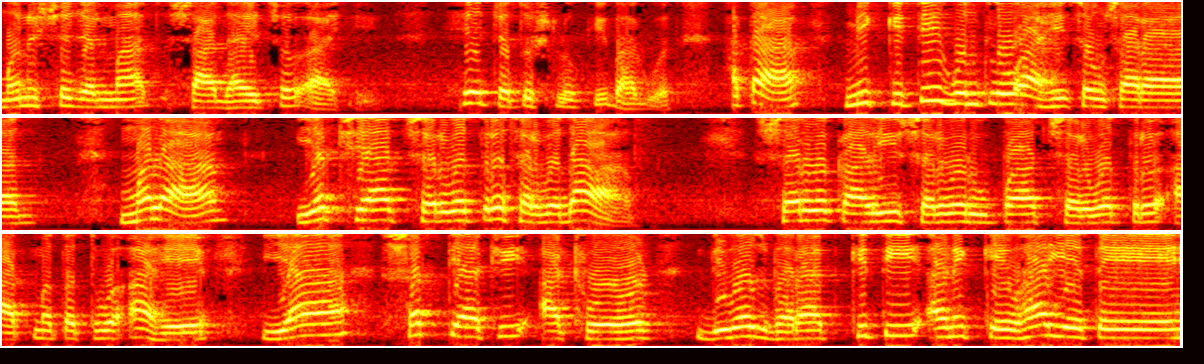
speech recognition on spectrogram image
मनुष्य जन्मात साधायचं आहे. हे चतुश्लोकी भागवत. आता मी किती गुंतलो आहे संसारात? मला यक्षात सर्वत्र सर्वदा सर्व काळी सर्व रूपात सर्वत्र आत्मतत्व आहे. या सत्याची आठवण दिवसभरात किती आणि केव्हा येते?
